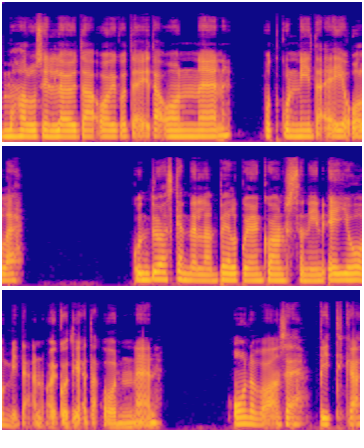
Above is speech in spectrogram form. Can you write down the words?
mä halusin löytää oikoteita onneen, mutta kun niitä ei ole, kun työskennellään pelkojen kanssa, niin ei ole mitään oikotietä onneen. On vaan se pitkä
